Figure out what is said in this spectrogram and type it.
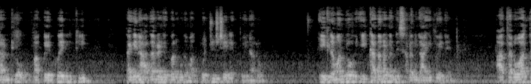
దాంట్లో మాకు ఎంక్వైరీకి తగిన ఆధారాలు ఎవరు కూడా మాకు ప్రొడ్యూస్ చేయలేకపోయినారు. ఈ క్రమంలో ఈ కథనాలన్నీ సడన్గా ఆగిపోయినాయి. ఆ తర్వాత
